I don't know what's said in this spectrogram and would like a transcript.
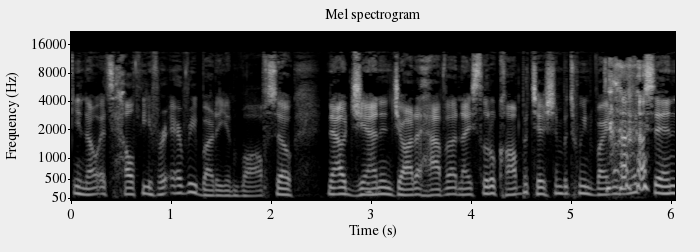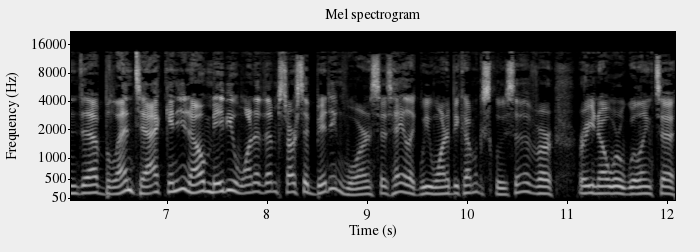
you know, it's healthy for everybody involved. So now Jen and Jada have a nice little competition between Vitamix and uh, Blendtec. And, you know, maybe one of them starts a bidding war and says, Hey, like we want to become exclusive or, or, you know, we're willing to,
